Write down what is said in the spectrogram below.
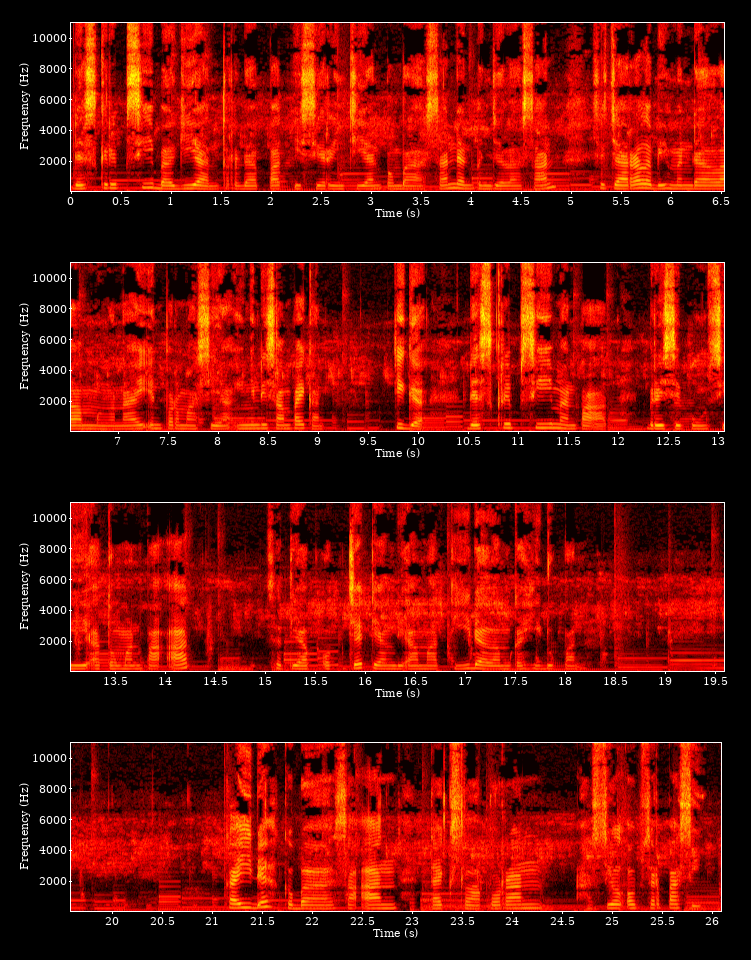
deskripsi bagian terdapat isi rincian pembahasan dan penjelasan secara lebih mendalam mengenai informasi yang ingin disampaikan. 3. Deskripsi manfaat berisi fungsi atau manfaat setiap objek yang diamati dalam kehidupan. Kaidah kebahasaan teks laporan hasil observasi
